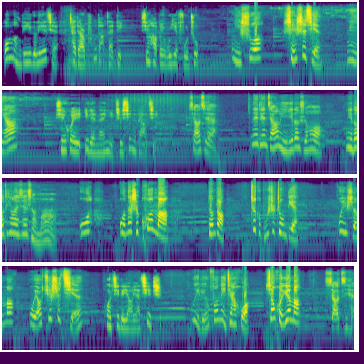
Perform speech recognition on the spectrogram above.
我猛地一个趔趄，差点扑倒在地，幸好被吴叶扶住。你说谁侍寝？你呀。新慧一脸难以置信的表情。小姐，那天讲礼仪的时候，你都听了些什么？我，我那是困吗？等等，这个不是重点。为什么我要去侍寝？我气得咬牙切齿。魏凌风那家伙想毁约吗？小姐，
